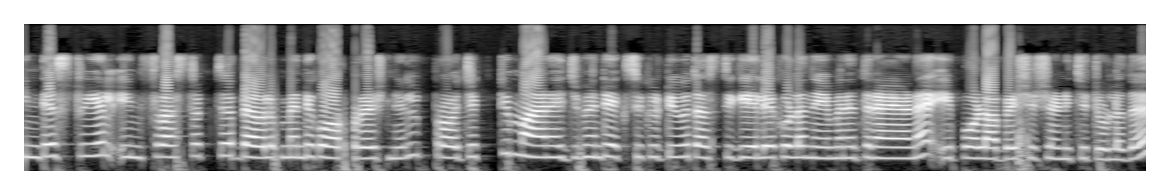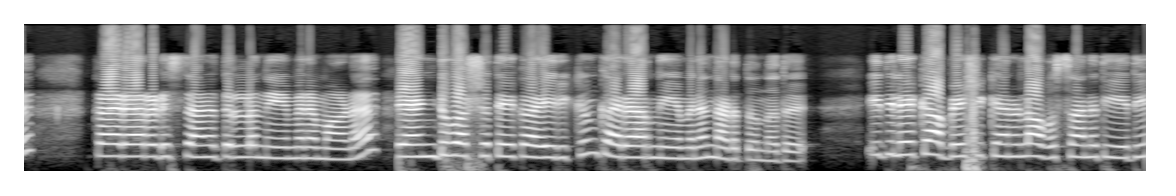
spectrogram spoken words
ഇൻഡസ്ട്രിയൽ ഇൻഫ്രാസ്ട്രക്ചർ ഡെവലപ്മെന്റ് കോർപ്പറേഷനിൽ പ്രൊജക്ട് മാനേജ്മെന്റ് എക്സിക്യൂട്ടീവ് തസ്തികയിലേക്കുള്ള നിയമനത്തിനായാണ് ഇപ്പോൾ അപേക്ഷ ക്ഷണിച്ചിട്ടുള്ളത്. കരാർ അടിസ്ഥാനത്തിലുള്ള നിയമനമാണ് രണ്ടു വർഷത്തേക്കായിരിക്കും കരാർ നിയമനം നടത്തുന്നത്. ഇതിലേക്ക് അപേക്ഷിക്കാനുള്ള അവസാന തീയതി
